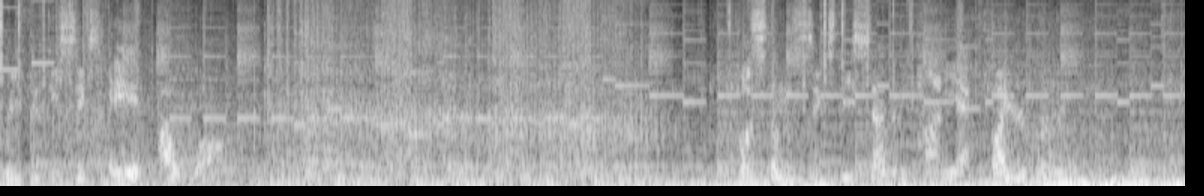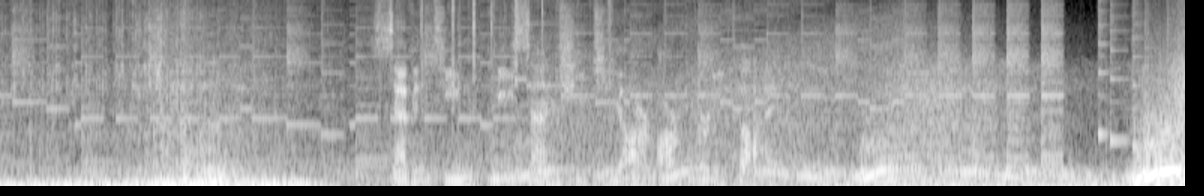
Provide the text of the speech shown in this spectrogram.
356A Outlaw. Custom 67 Pontiac Firebird. 17 Nissan GTR R35.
